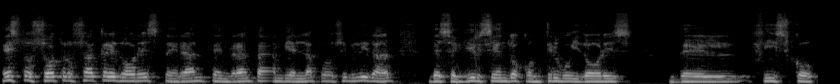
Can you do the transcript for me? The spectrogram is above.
estos otros acreedores tendrán, tendrán también la posibilidad de seguir siendo contribuidores del fisco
